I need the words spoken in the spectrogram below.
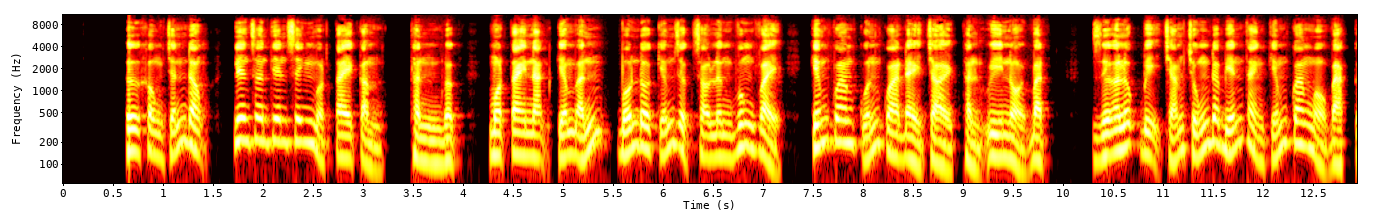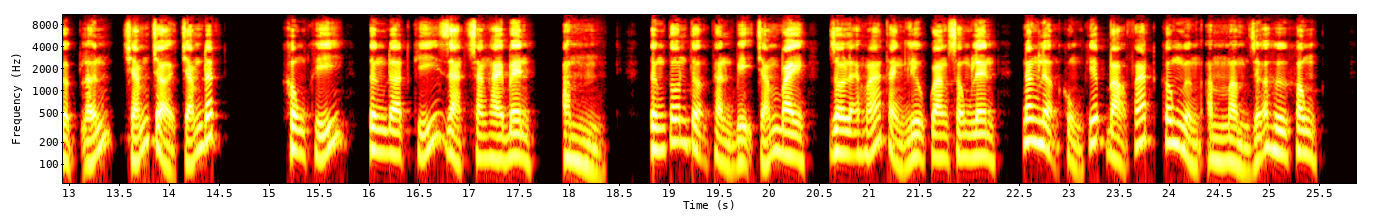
Hư không chấn động, Liên Sơn tiên sinh một tay cầm thần vực, một tay nặn kiếm ấn, bốn đôi kiếm rực sau lưng vung vẩy, kiếm quang cuốn qua đầy trời, thần uy nổi bật. Giữa lúc bị chém chúng đã biến thành kiếm quang màu bạc cực lớn, chém trời chém đất. Không khí, từng đợt khí giạt sang hai bên. ầm Từng tôn tượng thần bị chém bay, rồi lại hóa thành lưu quang sông lên, năng lượng khủng khiếp bạo phát không ngừng ầm mầm giữa hư không.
